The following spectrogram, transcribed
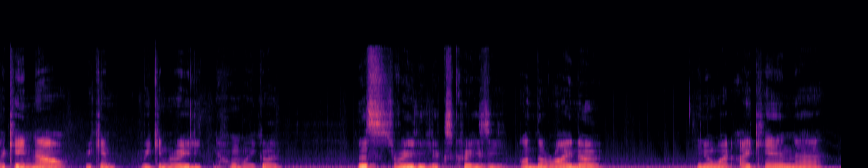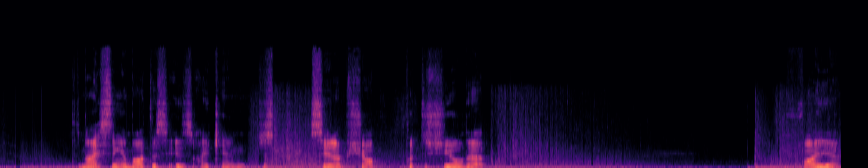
Okay, now we can we can really oh my god. This really looks crazy. On the Rhino, you know what, I can... Uh, the nice thing about this is I can just set up shop, put the shield up, fire,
